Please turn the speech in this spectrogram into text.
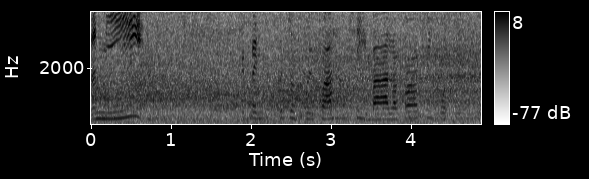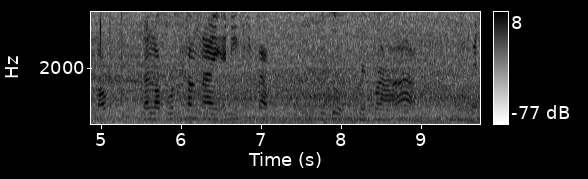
อันนี้ จะเป็นกระจกไฟฟ้าทั้ง4บานแล้วก็ที่ปลดล็อกและล็อกรถข้างใน อันนี้ที่แบบกระจกไฟฟ้าอันนี้เป็น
